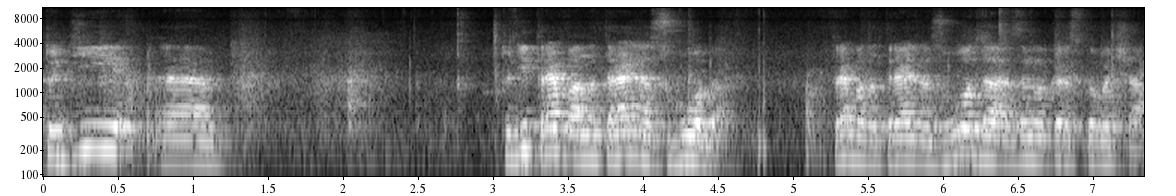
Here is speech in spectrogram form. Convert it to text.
тоді, тоді треба нотаріальна згода. Треба нотаріальна згода землекористувача.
